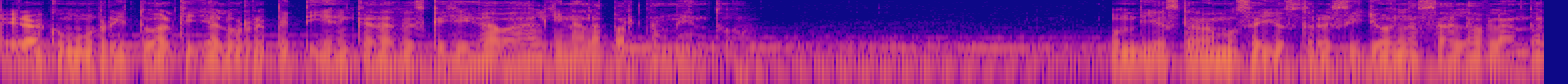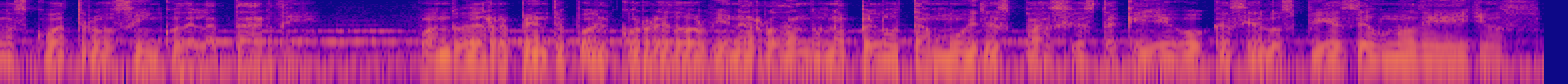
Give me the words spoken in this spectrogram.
Era como un ritual que ya lo repetían cada vez que llegaba alguien al apartamento. Un día estábamos ellos tres y yo en la sala hablando a las 4 o 5 de la tarde, cuando de repente por el corredor viene rodando una pelota muy despacio hasta que llegó casi a los pies de uno de ellos.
